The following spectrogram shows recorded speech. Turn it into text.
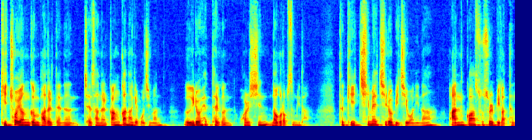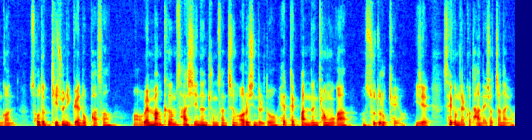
기초연금 받을 때는 재산을 깐깐하게 보지만 의료 혜택은 훨씬 너그럽습니다. 특히 치매 치료비 지원이나 안과 수술비 같은 건 소득 기준이 꽤 높아서 어, 웬만큼 사시는 중산층 어르신들도 혜택 받는 경우가 수두룩해요. 이제 세금 낼 거 다 내셨잖아요.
